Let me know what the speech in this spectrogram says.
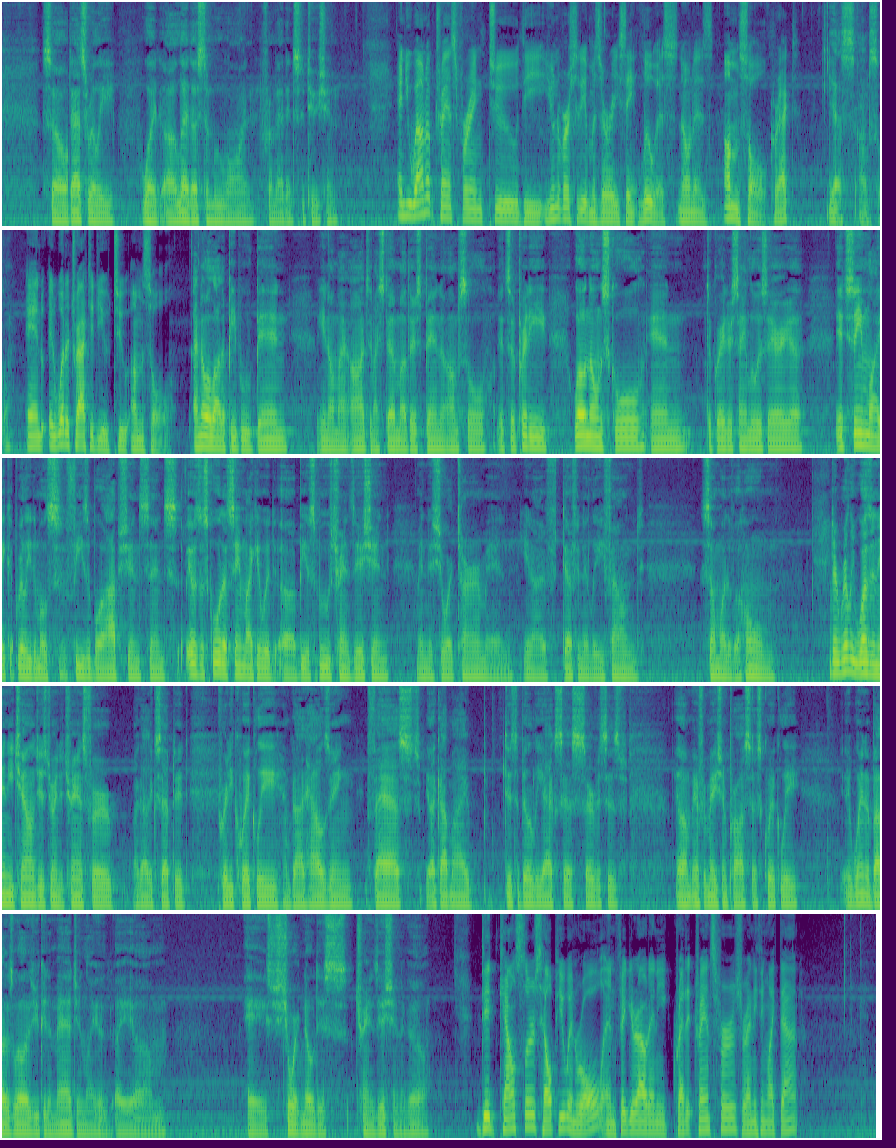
So that's really what uh, led us to move on from that institution. And you wound up transferring to the University of Missouri St. Louis, known as UMSL, correct? Yes, UMSL. And, and what attracted you to UMSL? I know a lot of people who've been. You know, my aunt and my stepmother's been to UMSL. It's a pretty well known school in the greater St. Louis area. It seemed like really the most feasible option since it was a school that seemed like it would uh, be a smooth transition in the short term. And, you know, I've definitely found somewhat of a home. There really wasn't any challenges during the transfer. I got accepted pretty quickly. I got housing fast. I got my disability access services um, information processed quickly. It went about as well as you could imagine, like a, a, um, a short notice transition to go. Did counselors help you enroll and figure out any credit transfers or anything like that?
